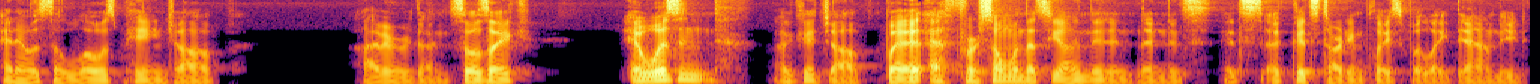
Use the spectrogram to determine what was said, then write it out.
and it was the lowest paying job I've ever done. So it's like, it wasn't a good job, but uh, for someone that's young, then then it's it's a good starting place. But like, damn, dude,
